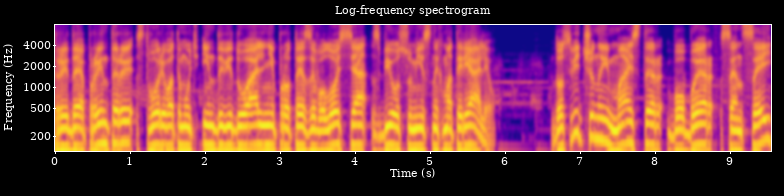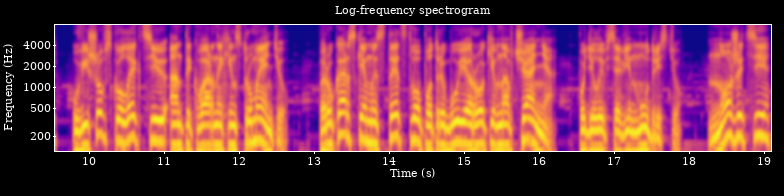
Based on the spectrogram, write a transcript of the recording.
3D-принтери створюватимуть індивідуальні протези волосся з біосумісних матеріалів. Досвідчений майстер Бобер Сенсей увійшов з колекцією антикварних інструментів. Перукарське мистецтво потребує років навчання, поділився він мудрістю. Ножиці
